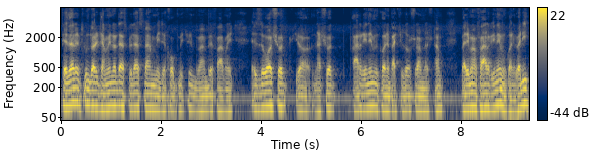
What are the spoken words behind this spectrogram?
پدرتون دارید. همه اینا دست به دست هم میده. خب می‌تونید به من بفرمایید. ازدواج شد یا نشد فرقی نمی‌کنه. بچه دار شدم نشدم برای من فرقی نمی‌کنه. ولی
